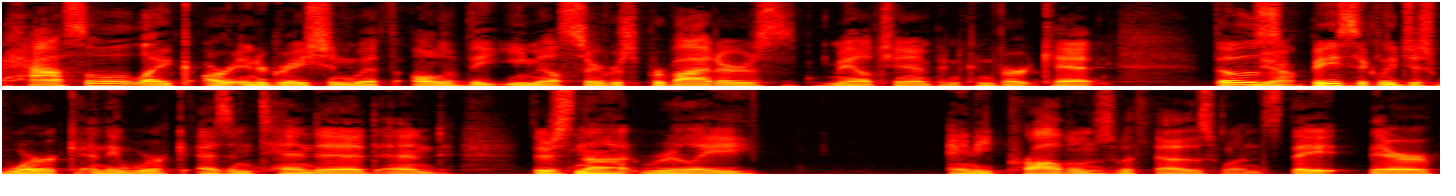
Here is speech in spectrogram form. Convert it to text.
hassle like our integration with all of the email service providers mailchimp and convertkit. Those yeah. basically just work and they work as intended and there's not really any problems with those ones. They they're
